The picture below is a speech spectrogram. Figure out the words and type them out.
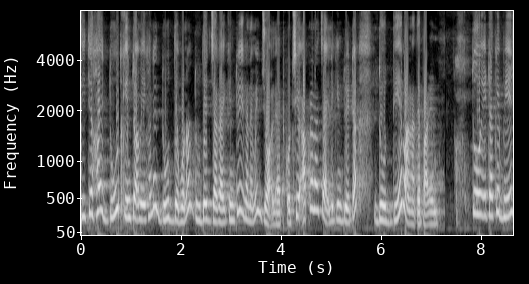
দিতে হয় দুধ, কিন্তু আমি এখানে দুধ দেবো না, দুধের জায়গায় কিন্তু এখানে আমি জল অ্যাড করছি। আপনারা চাইলে কিন্তু এটা দুধ দিয়ে বানাতে পারেন। তো এটাকে বেশ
